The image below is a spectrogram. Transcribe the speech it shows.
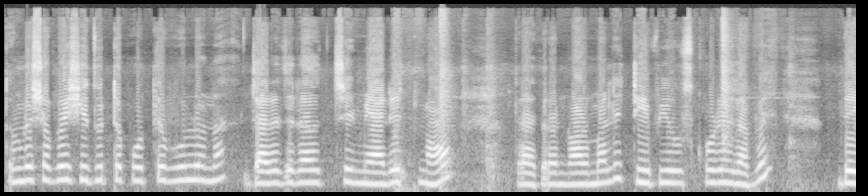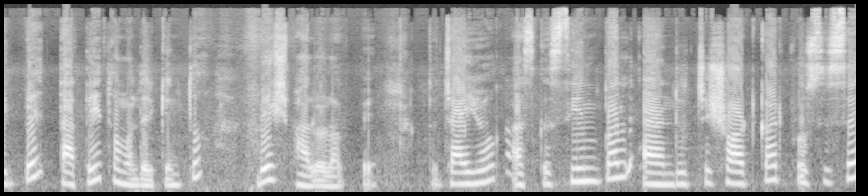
তোমরা সবাই সিঁদুরটা পরতে ভুলো না। যারা যারা হচ্ছে ম্যারেড নও, তারা তারা নর্মালি টিপ ইউজ করে যাবে। দেখবে তাতেই তোমাদের কিন্তু বেশ ভালো লাগবে। তো যাই হোক, আজকে সিম্পল অ্যান্ড হচ্ছে শর্টকাট প্রসেসে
